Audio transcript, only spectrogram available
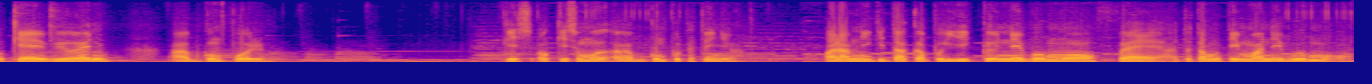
Okay everyone uh, berkumpul. Okay, okay semua uh, berkumpul katanya. Malam ni kita akan pergi ke Nevermore Fair atau tamu tema Nevermore.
